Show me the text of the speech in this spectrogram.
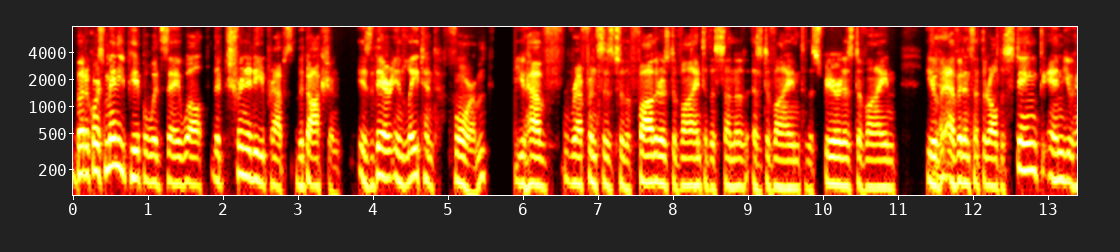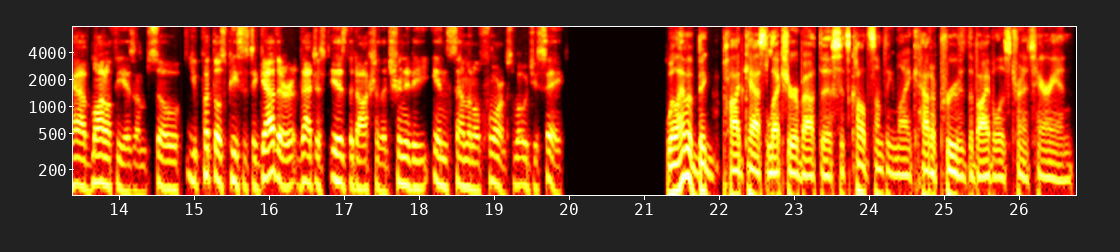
But of course, many people would say, well, the Trinity, perhaps the doctrine, is there in latent form. You have references to the Father as divine, to the Son as divine, to the Spirit as divine you have yeah. evidence that they're all distinct and you have monotheism. So you put those pieces together that just is the doctrine of the trinity in seminal form. So what would you say? Well i have a big podcast lecture about this. It's called something like how to prove the bible is trinitarian.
